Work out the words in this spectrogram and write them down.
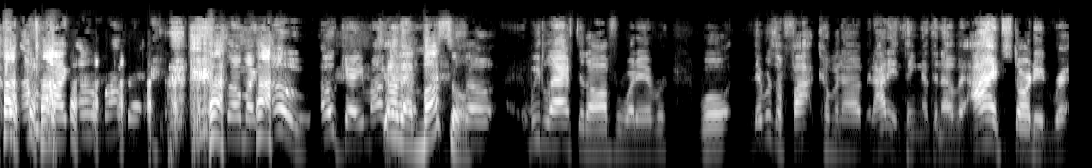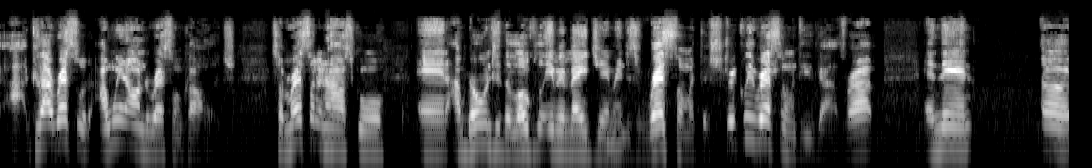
I'm like, oh my bad. So I'm like, oh, okay, my bad. that muscle So we laughed it off or whatever. Well, there was a fight coming up, and I didn't think nothing of it. I had started because I wrestled. I went on to wrestle in college, so I'm wrestling in high school, and I'm going to the local MMA gym and just wrestling with it, strictly wrestling with these guys, right? And then uh,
